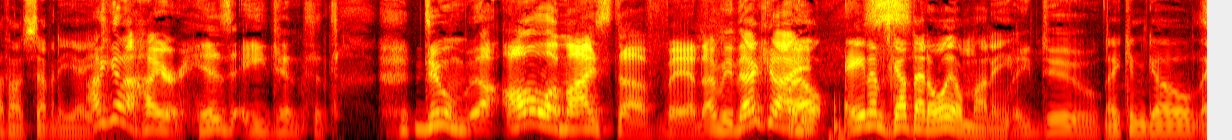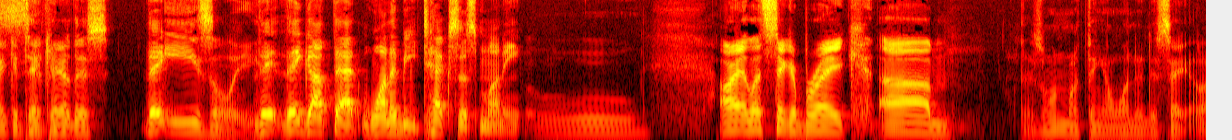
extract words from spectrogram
I thought it was seventy-eight. I gotta hire his agent to t- do all of my stuff, man. I mean, that guy. well, A and M's got that oil money. They do. They can go. They can take care of this They- easily. They they got that wannabe Texas money. All right, let's take a break. Um, there's one more thing I wanted to say. Uh,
